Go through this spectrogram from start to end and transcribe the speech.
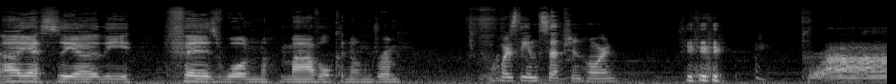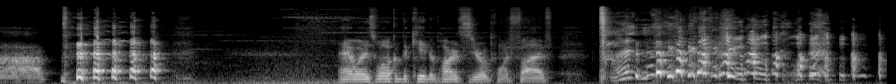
Ah, yes, the uh, the Phase One Marvel conundrum. Where's the Inception horn? Anyways, welcome to Kingdom Hearts 0.5. What?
